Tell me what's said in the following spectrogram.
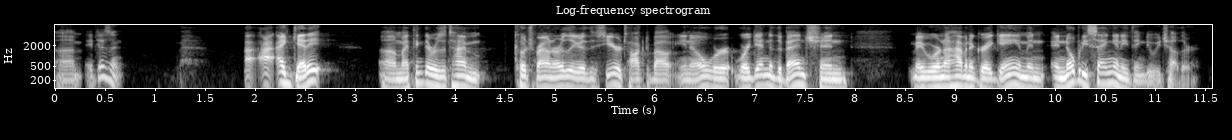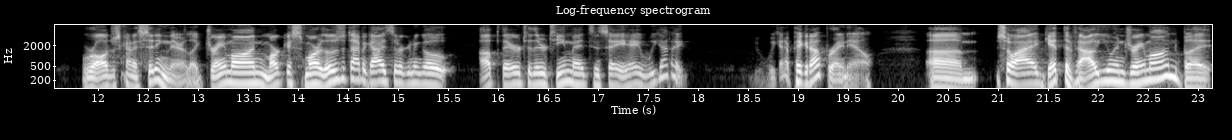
um, it doesn't. I, I get it. Um, I think there was a time Coach Brown earlier this year talked about, you know, we're we're getting to the bench and maybe we're not having a great game and and nobody's saying anything to each other. We're all just kind of sitting there. Like Draymond, Marcus Smart, those are the type of guys that are going to go up there to their teammates and say, "Hey, we got to we got to pick it up right now." Um, so I get the value in Draymond, but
